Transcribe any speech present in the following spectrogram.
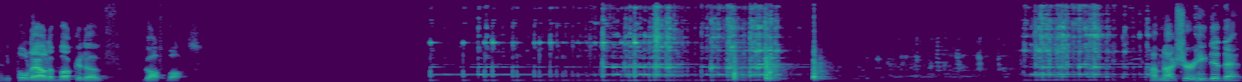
and he pulled out a bucket of golf balls. I'm not sure he did that.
